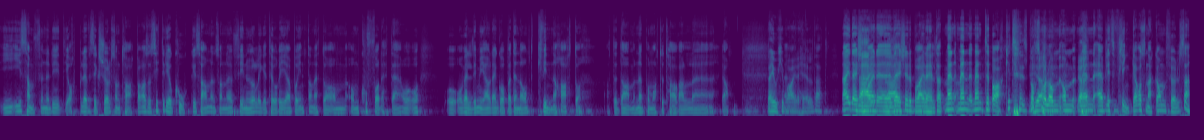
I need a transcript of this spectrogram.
i, I samfunnet. De, de opplever seg sjøl som tapere. Så sitter de og koker sammen sånne finurlige teorier på internett om, om hvorfor dette er. Og, og, og, og veldig mye av det går på et enormt kvinnehat. da. At damene på en måte tar all eh, Ja. Det er jo ikke bra i det hele tatt. Nei, det er ikke, Nei, bra, i det, det er ikke det bra i det hele tatt. Men, men, men tilbake til spørsmålet om, om menn er blitt flinkere å snakke om følelser.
